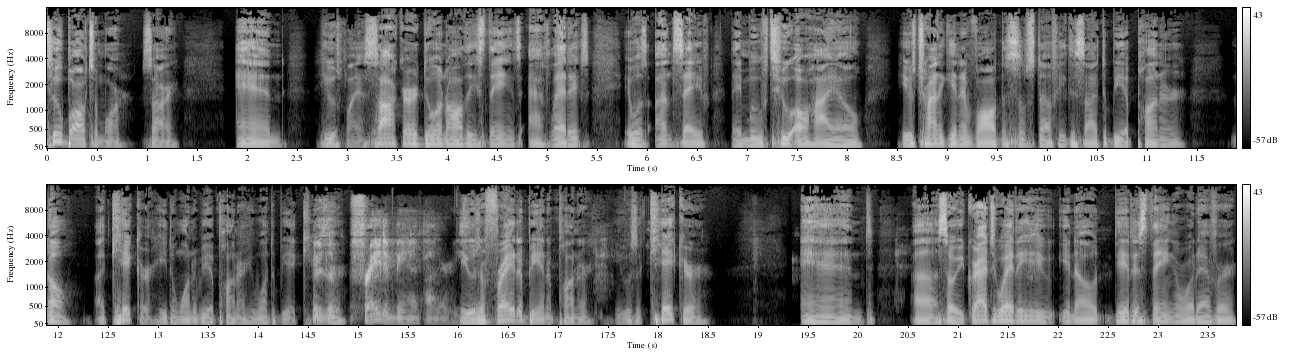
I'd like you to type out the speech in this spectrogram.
to Baltimore, sorry. And he was playing soccer, doing all these things, athletics. It was unsafe. They moved to Ohio. He was trying to get involved in some stuff. He decided to be a punter. No, a kicker. He didn't want to be a punter. He wanted to be a kicker. He was afraid of being a punter. He was afraid of being a punter. He was a kicker, and uh, so he graduated. He, you know, did his thing or whatever,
